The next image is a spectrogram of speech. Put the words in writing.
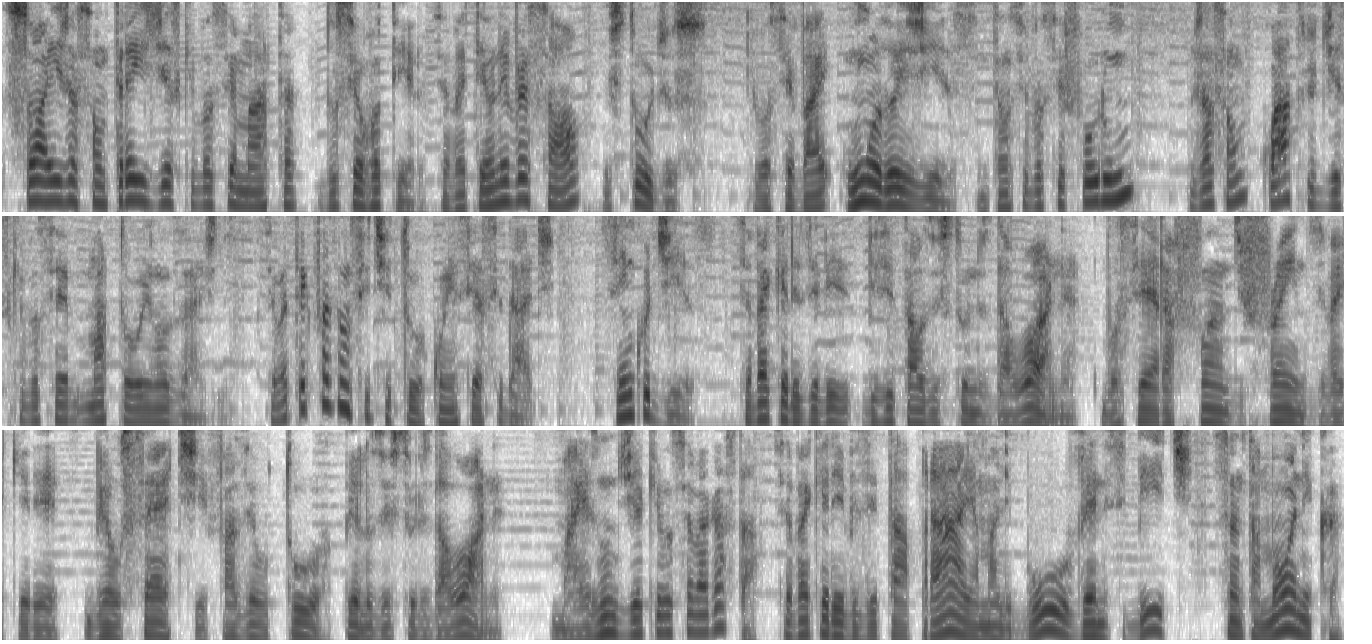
só aí já são três dias que você mata do seu roteiro. Você vai ter Universal Studios, que você vai um ou dois dias. Então, se você for um, já são quatro dias que você matou em Los Angeles. Você vai ter que fazer um city tour, conhecer a cidade. Cinco dias. Você vai querer vi- visitar os estúdios da Warner? Você era fã de Friends e vai querer ver o set fazer o tour pelos estúdios da Warner? Mais um dia que você vai gastar. Você vai querer visitar a praia, Malibu, Venice Beach, Santa Mônica?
